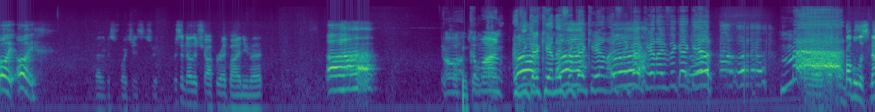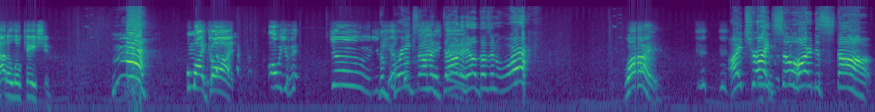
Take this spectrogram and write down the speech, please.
oi, oi! Another misfortunate situation. There's another chopper right behind you, Matt. Ah! Gonna oh, come kill on! I think I can. I think I can. I think I can. I think I can. Matt! Trouble is not a location. Matt! Oh my god! Oh, you hit, dude! You The brakes on a again. downhill doesn't work. Why? I tried so hard to stop.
